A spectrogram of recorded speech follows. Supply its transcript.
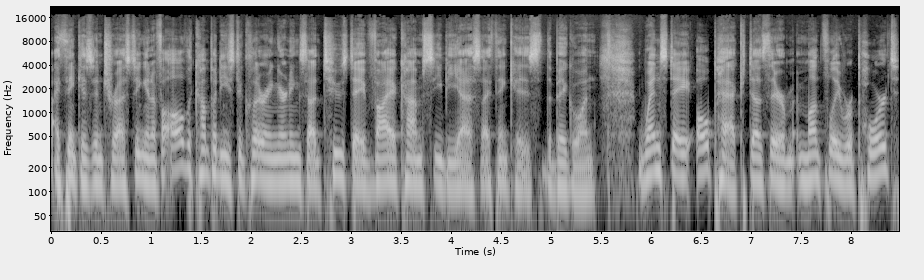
I think is interesting. And of all the companies declaring earnings on Tuesday, Viacom CBS, I think, is the big one. Wednesday, OPEC does their monthly report.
